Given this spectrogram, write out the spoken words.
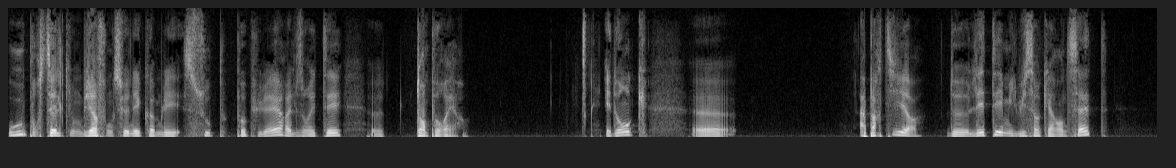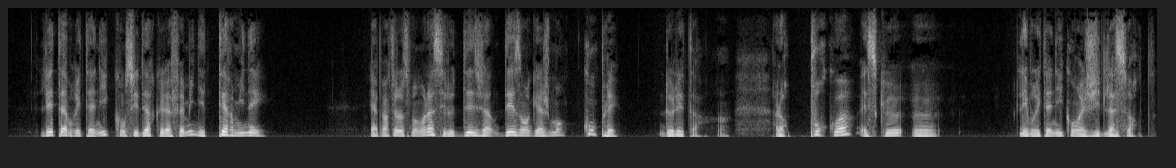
ou pour celles qui ont bien fonctionné comme les soupes populaires, elles ont été euh, temporaires. Et donc, euh, à partir de l'été 1847, l'État britannique considère que la famine est terminée. Et à partir de ce moment-là, c'est le désengagement complet de l'État. Hein. Alors pourquoi est-ce que euh, les Britanniques ont agi de la sorte?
